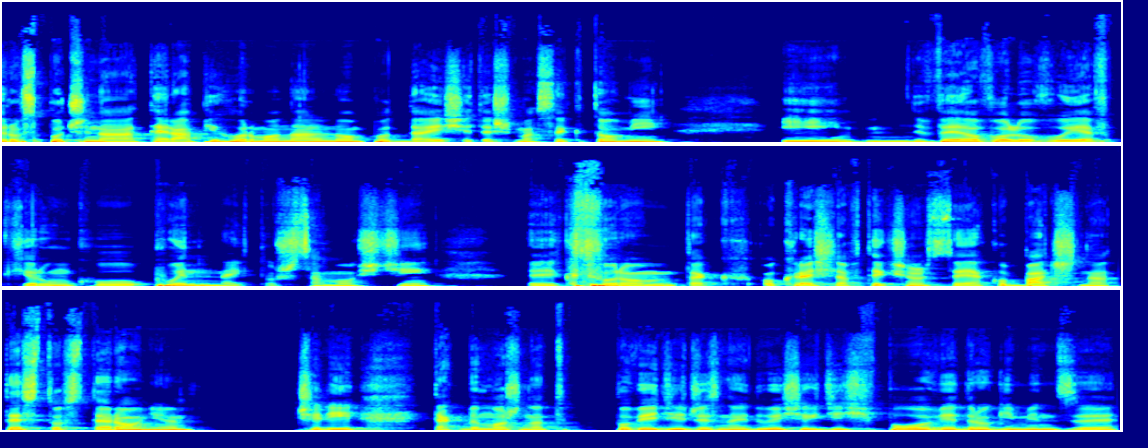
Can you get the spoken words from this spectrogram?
rozpoczyna terapię hormonalną, poddaje się też masektomii i mm, wyewoluuje w kierunku płynnej tożsamości, którą tak określa w tej książce jako bacz na testosteronie. Czyli tak by można powiedzieć, że znajduje się gdzieś w połowie drogi między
